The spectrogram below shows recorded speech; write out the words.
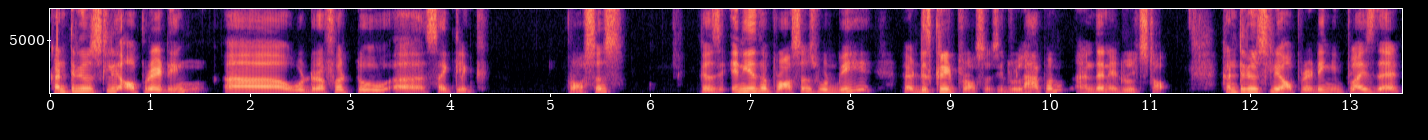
Continuously operating uh, would refer to a cyclic process because any other process would be a discrete process. It will happen and then it will stop. Continuously operating implies that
